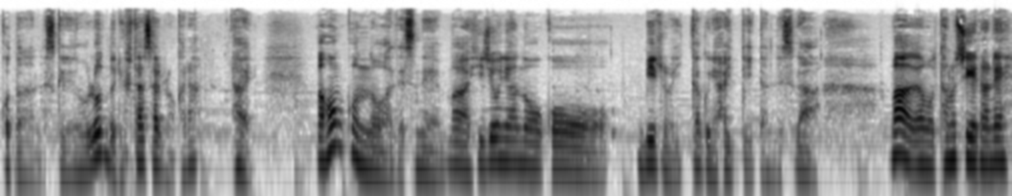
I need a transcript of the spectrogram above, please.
ことなんですけれども、ロンドンに2つあるのかな？はい。まあ、香港のはですね、まあ、非常にあの、こう、ビルの一角に入っていたんですが、まあ、あの楽しげなね、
